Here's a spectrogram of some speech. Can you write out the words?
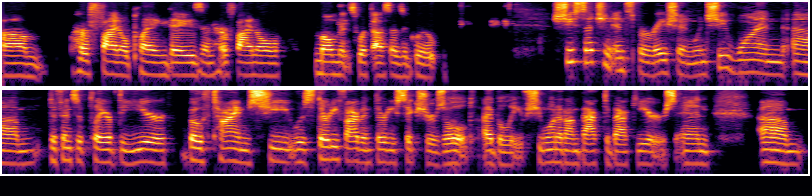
um, her final playing days and her final moments with us as a group. She's such an inspiration. When she won um, Defensive Player of the Year both times, she was 35 and 36 years old, I believe. She won it on back to back years. And um,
